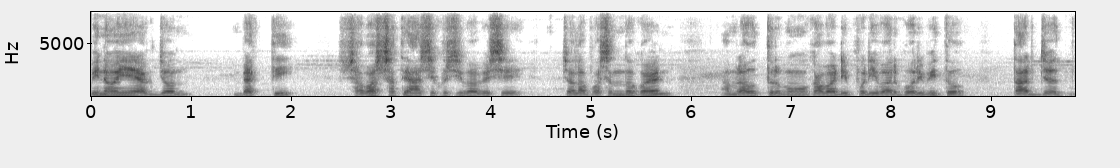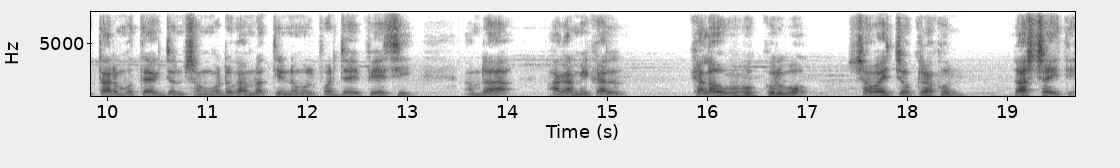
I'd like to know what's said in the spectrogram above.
বিনয়ী একজন ব্যক্তি। সবার সাথে হাসি খুশিভাবে সে চলা পছন্দ করেন। আমরা উত্তরবঙ্গ কাবাডি পরিবার গর্বিত। তার তার মতো একজন সংগঠক আমরা তৃণমূল পর্যায়ে পেয়েছি। আমরা আগামীকাল খেলা উপভোগ করব। সবাই চোখ রাখুন। রাজশাহীতে।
